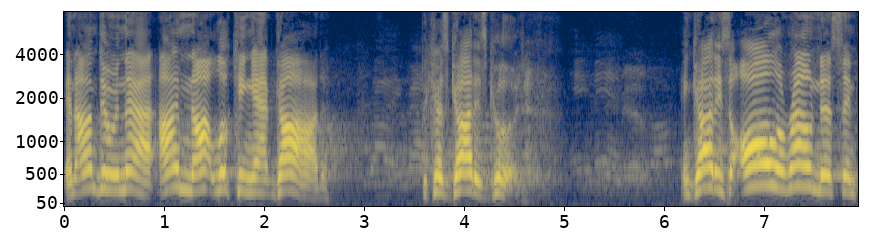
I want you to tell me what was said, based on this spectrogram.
And I'm doing that. I'm not looking at God because God is good. And God is all around us. And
